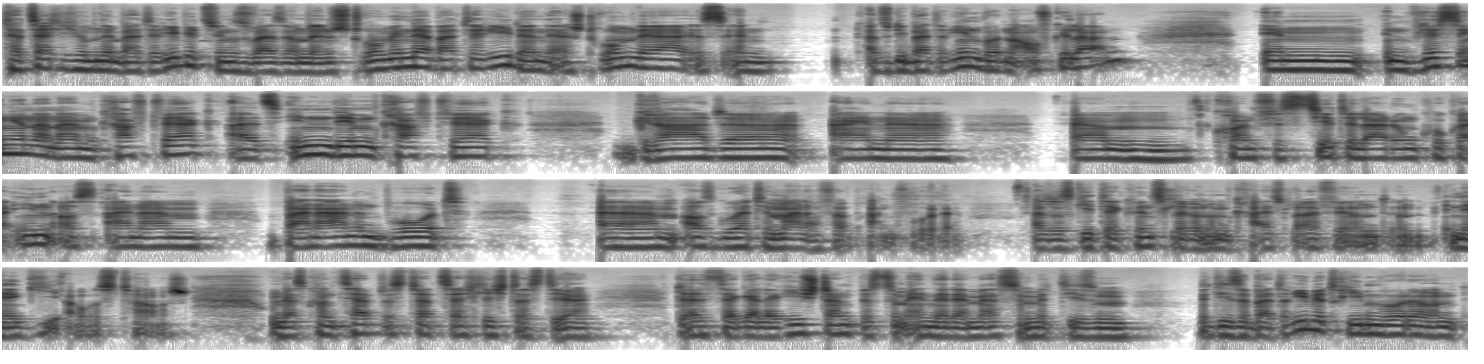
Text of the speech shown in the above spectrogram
tatsächlich um eine Batterie, beziehungsweise um den Strom in der Batterie, denn der Strom, der ist also die Batterien wurden aufgeladen in, in Vlissingen an einem Kraftwerk, als in dem Kraftwerk gerade eine ähm, konfiszierte Ladung Kokain aus einem Bananenboot ähm, aus Guatemala verbrannt wurde. Also es geht der Künstlerin um Kreisläufe und um Energieaustausch. Und das Konzept ist tatsächlich, dass der, dass der Galeriestand bis zum Ende der Messe mit, diesem, mit dieser Batterie betrieben wurde und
